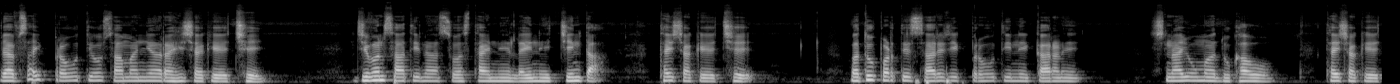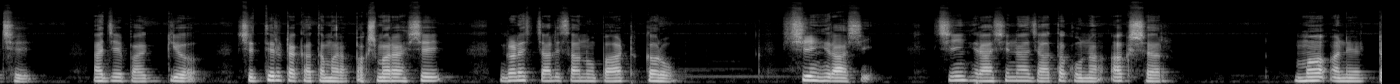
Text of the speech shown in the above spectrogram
વ્યવસાયિક પ્રવૃત્તિઓ સામાન્ય રહી શકે છે. જીવનસાથીના સ્વાસ્થ્યને લઈને ચિંતા થઈ શકે છે. વધુ પડતી શારીરિક પ્રવૃત્તિને કારણે સ્નાયુમાં દુખાવો થઈ શકે છે. આજે ભાગ્ય સિત્તેર ટકા તમારા પક્ષમાં રહેશે. ગણેશ ચાલીસાનો પાઠ કરો. સિંહ રાશિ. સિંહ રાશિના જાતકોના અક્ષર મ અને ટ.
